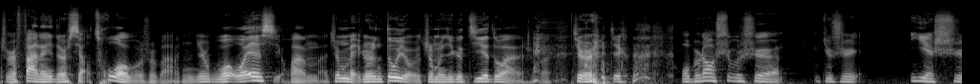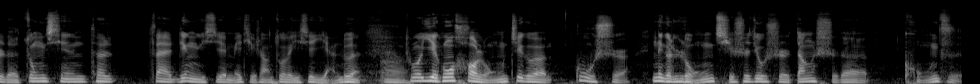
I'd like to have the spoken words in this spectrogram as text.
只是犯了一点儿小错误，是吧？你就我我也喜欢嘛，就每个人都有这么一个阶段，是吧？就是这个我不知道是不是就是叶氏的宗亲他在另一些媒体上做了一些言论，说叶公好龙这个故事，那个龙其实就是当时的孔子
